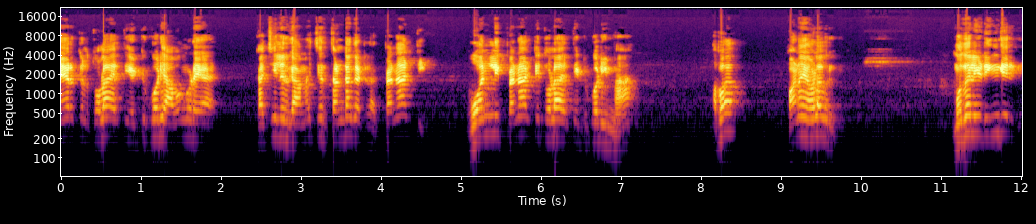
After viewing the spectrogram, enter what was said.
நேரத்தில் தொள்ளாயிரத்தி எட்டு கோடி அவங்களுடைய கட்சியில் இருக்க அமைச்சர் தண்டம் கட்டுறார். பெனால்டி ஒன்லி பெனால்டி தொள்ளாயிரத்தி எட்டு கோடின்னா அப்போ பணம் எவ்வளவு இருக்கு? முதலீடு இங்க இருக்கு.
